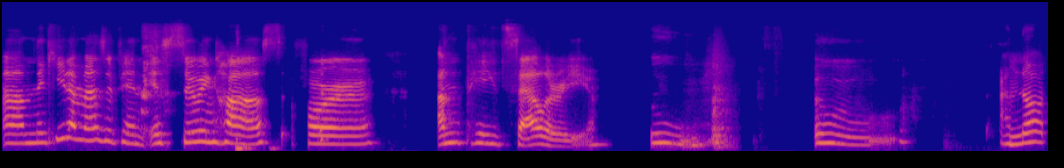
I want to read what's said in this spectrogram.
Um, Nikita Mazepin is suing Haas for unpaid salary. Ooh. Ooh. I'm not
